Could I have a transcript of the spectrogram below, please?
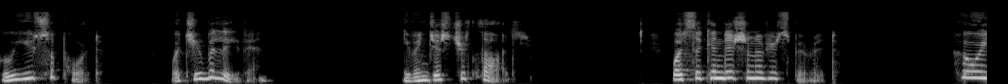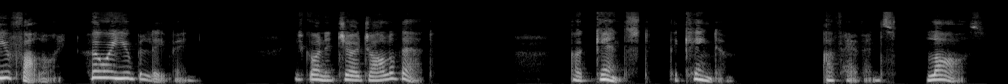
who you support, what you believe in, even just your thoughts. What's the condition of your spirit? Who are you following? Who are you believing? He's going to judge all of that against the kingdom of heaven's laws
